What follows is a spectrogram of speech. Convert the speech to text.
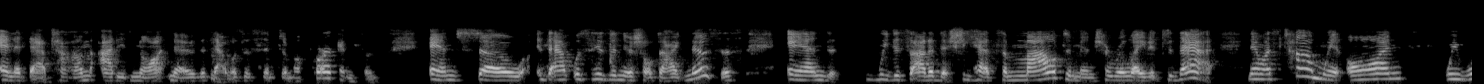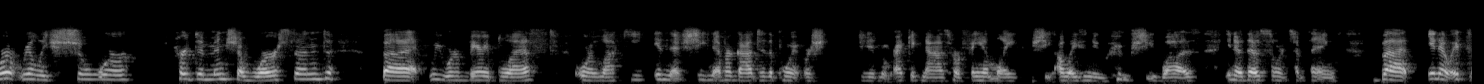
And at that time, I did not know that that was a mm-hmm. symptom of Parkinson's. And so that was his initial diagnosis. And we decided that she had some mild dementia related to that. Now, as time went on, we weren't really sure. Her dementia worsened, but we were very blessed or lucky in that she never got to the point where she she didn't recognize her family. She always knew who she was, you know, those sorts of things. But, you know, it's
